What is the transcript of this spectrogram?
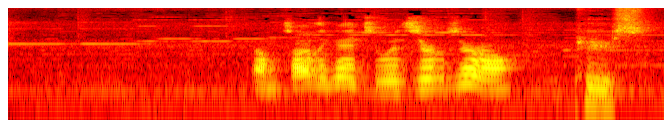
I'm Ty the Guy 2800. Peace.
